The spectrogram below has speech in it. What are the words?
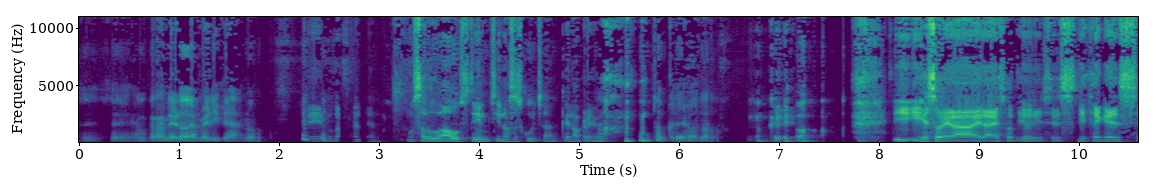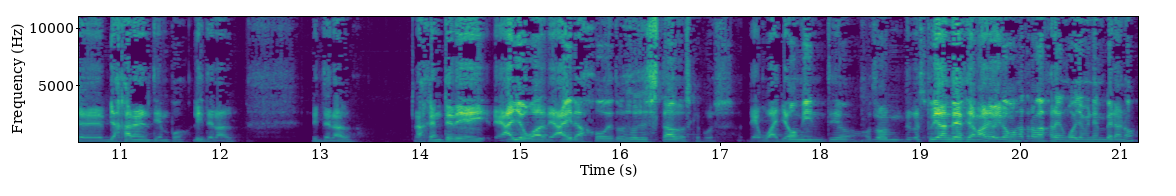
Sí, sí, el granero de América, ¿no? Sí, totalmente. Un saludo a Austin, si nos escucha, que no creo. No creo, ¿no? No creo. Y, y eso era, era eso, tío. y es- es- dice que es eh, viajar en el tiempo, literal. Literal. La gente de, de Iowa, de Idaho, de todos esos estados, que pues, de Wyoming, tío. Otro estudiante decía, Mario, íbamos a trabajar en Wyoming en verano.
